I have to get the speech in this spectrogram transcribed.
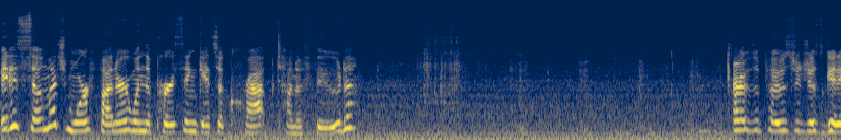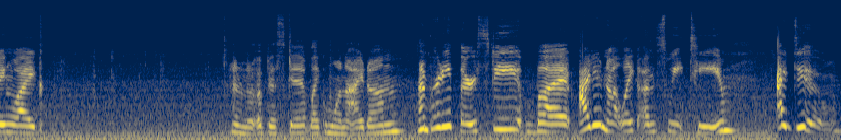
it is so much more funner when the person gets a crap ton of food. As opposed to just getting like, I don't know, a biscuit, like one item. I'm pretty thirsty, but I do not like unsweet tea. I do.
